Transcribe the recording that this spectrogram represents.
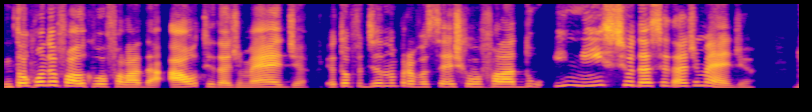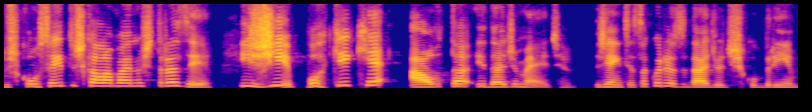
Então, quando eu falo que eu vou falar da alta Idade Média, eu estou dizendo para vocês que eu vou falar do início dessa Idade Média, dos conceitos que ela vai nos trazer. E Gi, por que, que é alta Idade Média? Gente, essa curiosidade eu descobri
